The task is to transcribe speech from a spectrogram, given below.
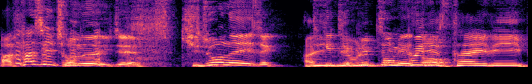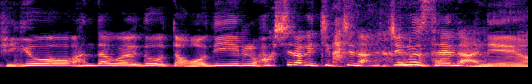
아 사실 저는 이제 기존에 이제 아니 근데 우리 뽕페이지 스타일이 비교한다고 해도 딱 어디를 확실하게 찍진 않- 찍는 스타일은 아니에요.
